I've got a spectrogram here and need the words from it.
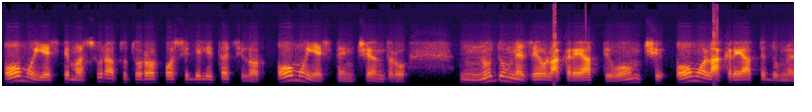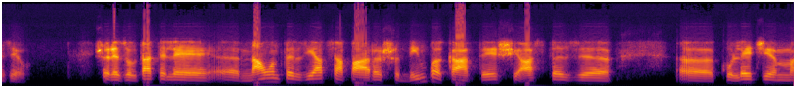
Omul este măsura tuturor posibilităților. Omul este în centru. Nu Dumnezeu l-a creat pe om, ci omul l-a creat pe Dumnezeu. Și rezultatele uh, n-au întârziat să apară și, din păcate, și astăzi uh, uh, culegem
